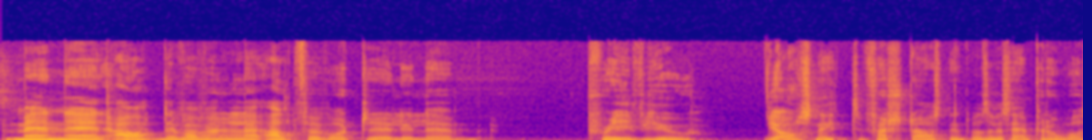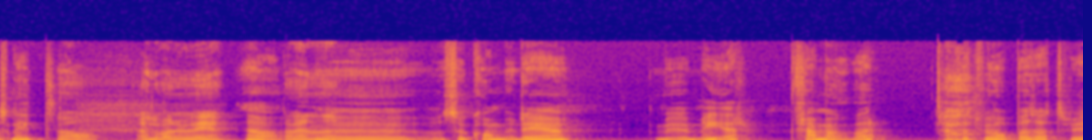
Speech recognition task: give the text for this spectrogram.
Men eh, ja, det var väl allt för vårt eh, lilla preview Ja. avsnitt. Första avsnitt, vad ska jag säga, provavsnitt. ja, eller vad det nu är. Ja, eh, så kommer det mer framöver. Så att vi hoppas att vi,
